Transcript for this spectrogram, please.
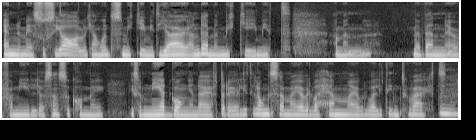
ännu mer social och kanske inte så mycket i mitt görande men mycket i mitt ja, men, med vänner och familj. Och sen så kommer liksom nedgången därefter där jag är lite långsammare, jag vill vara hemma, jag vill vara lite introvert. Mm.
